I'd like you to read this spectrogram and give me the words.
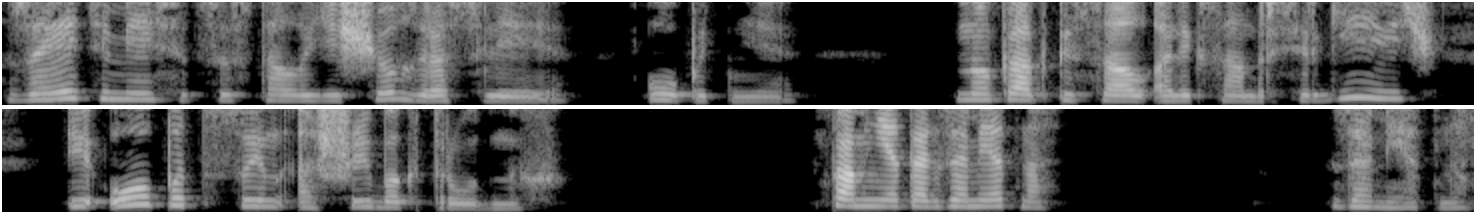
за эти месяцы стала еще взрослее, опытнее». Но, как писал Александр Сергеевич, и опыт сын ошибок трудных. По мне так заметно? Заметно.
